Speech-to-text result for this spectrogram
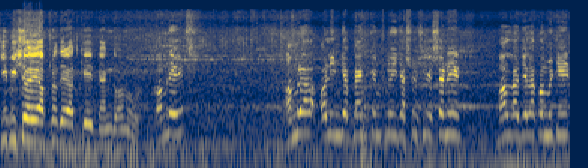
কি বিষয়ে আপনাদের আজকে ব্যাংক ধর্মঘট? কমরেডস আমরা অল ইন্ডিয়া ব্যাংক এমপ্লয়িজ অ্যাসোসিয়েশনের মালদা জেলা কমিটির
